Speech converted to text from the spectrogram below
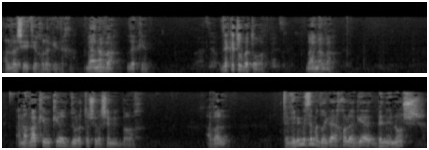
הלוואי שהייתי יכול להגיד לך. בענווה, זה כן. זה כתוב בתורה. בענווה. ענווה כי הוא הכיר את גדולתו של השם יתברך. אבל, אתם מבינים איזה מדרגה יכול להגיע בן אנוש?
